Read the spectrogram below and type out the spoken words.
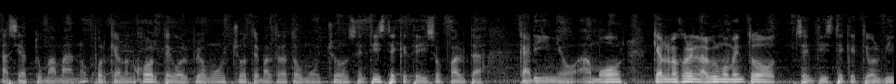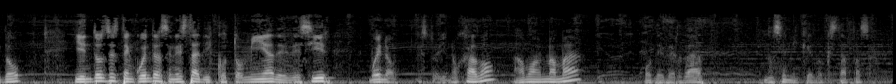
hacia tu mamá, ¿no? Porque a lo mejor te golpeó mucho, te maltrató mucho, sentiste que te hizo falta cariño, amor, que a lo mejor en algún momento sentiste que te olvidó. Y entonces te encuentras en esta dicotomía de decir, bueno, estoy enojado, amo a mi mamá, o de verdad no sé ni qué es lo que está pasando.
